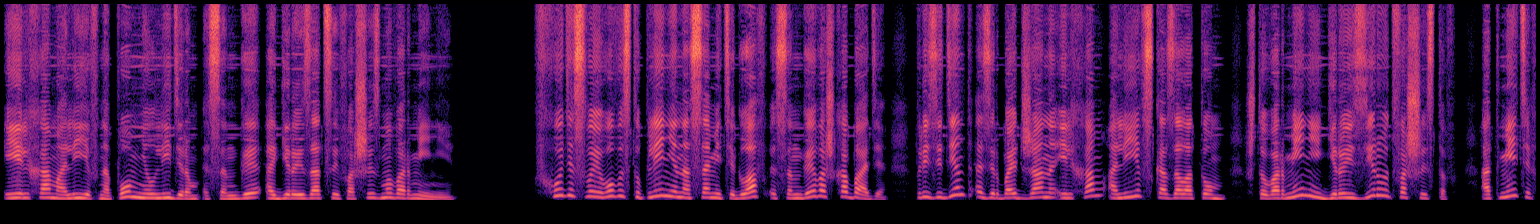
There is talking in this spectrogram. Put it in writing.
И Ильхам Алиев напомнил лидерам СНГ о героизации фашизма в Армении. В ходе своего выступления на саммите глав СНГ в Ашхабаде, президент Азербайджана Ильхам Алиев сказал о том, что в Армении героизируют фашистов, отметив,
